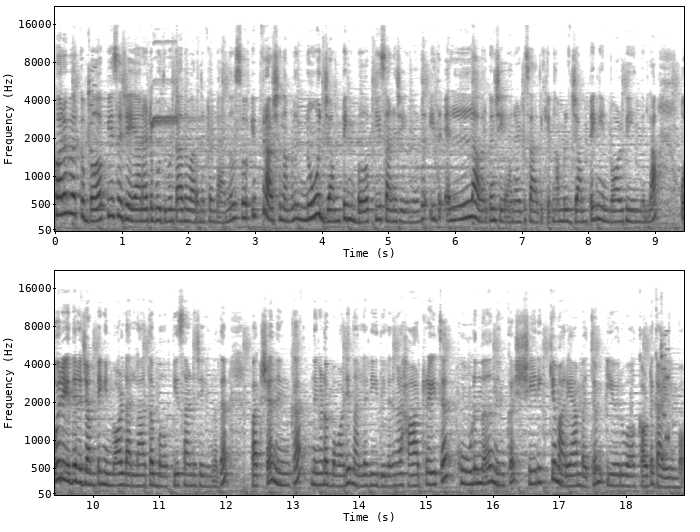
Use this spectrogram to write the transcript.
കുറേ പേർക്ക് ബർപ്പീസ് ചെയ്യാനായിട്ട് ബുദ്ധിമുട്ടാന്ന് പറഞ്ഞിട്ടുണ്ടായിരുന്നു. സോ ഇപ്രാവശ്യം നമ്മൾ നോ ജമ്പിങ് ബർപ്പീസ് ആണ് ചെയ്യുന്നത്. ഇത് എല്ലാവർക്കും ചെയ്യാനായിട്ട് സാധിക്കും. നമ്മൾ ജമ്പിങ് ഇൻവോൾവ് ചെയ്യുന്നില്ല. ഒരു രീതിയിൽ ജമ്പിങ് ഇൻവോൾവ് അല്ലാത്ത ബർപ്പീസ് ആണ് ചെയ്യുന്നത്. പക്ഷേ നിങ്ങൾക്ക് നിങ്ങളുടെ ബോഡി നല്ല രീതിയിൽ നിങ്ങളുടെ ഹാർട്ട് റേറ്റ് കൂടുന്നത് നിങ്ങൾക്ക് ശരിക്കും അറിയാൻ പറ്റും ഈ ഒരു വർക്കൗട്ട് കഴിയുമ്പോൾ.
